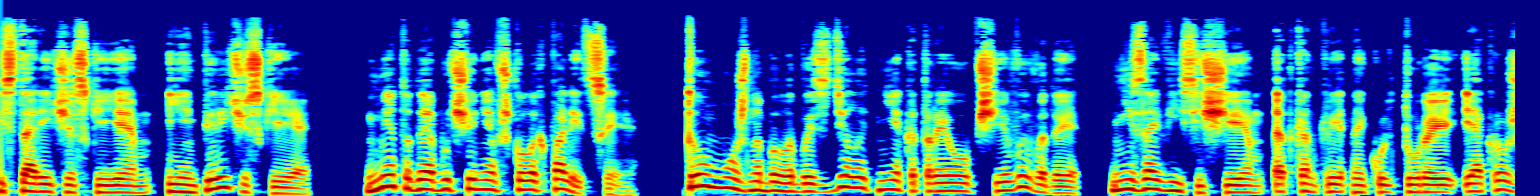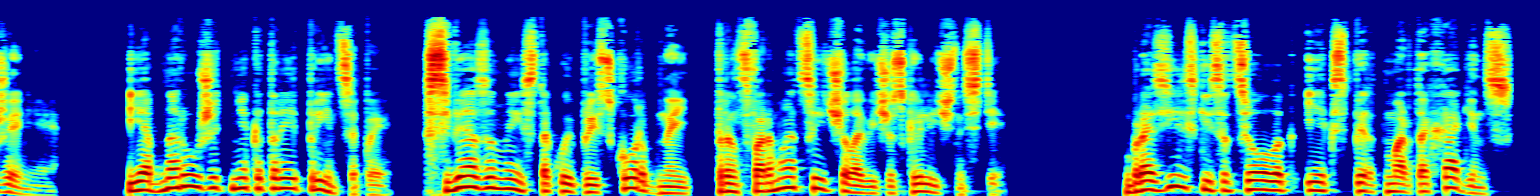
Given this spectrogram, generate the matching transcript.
исторические и эмпирические, методы обучения в школах полиции, то можно было бы сделать некоторые общие выводы, не зависящие от конкретной культуры и окружения, и обнаружить некоторые принципы, связанные с такой прискорбной трансформацией человеческой личности. Бразильский социолог и эксперт Марта Хаггинс,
